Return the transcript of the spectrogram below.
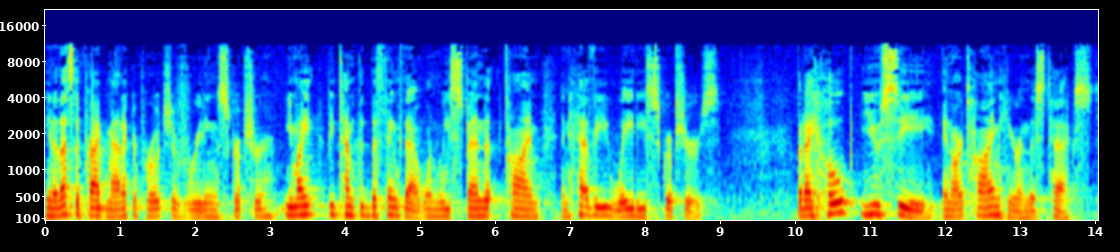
You know, that's the pragmatic approach of reading Scripture. You might be tempted to think that when we spend time in heavy, weighty Scriptures. But I hope you see in our time here in this text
